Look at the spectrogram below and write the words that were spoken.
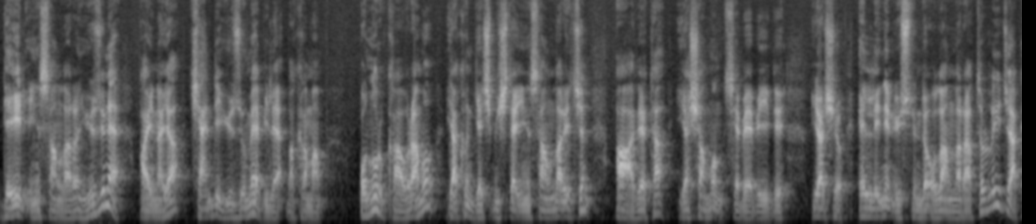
değil insanların yüzüne aynaya kendi yüzüme bile bakamam. Onur kavramı yakın geçmişte insanlar için adeta yaşamın sebebiydi. Yaşı 50'nin üstünde olanlar hatırlayacak.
